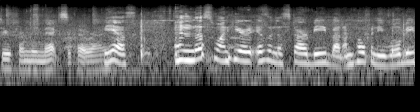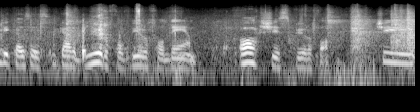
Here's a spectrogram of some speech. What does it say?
two from New Mexico, right? Yes. And this one here isn't a star bee, but I'm hoping he will be because it's got a beautiful, beautiful dam. Oh, she's beautiful. She went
